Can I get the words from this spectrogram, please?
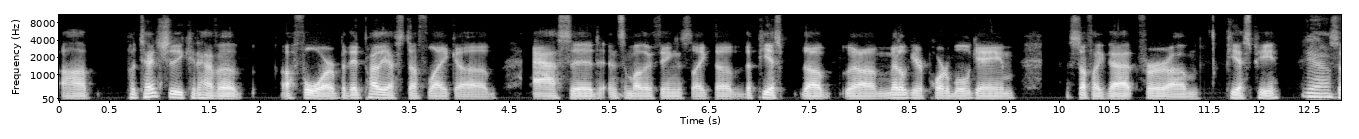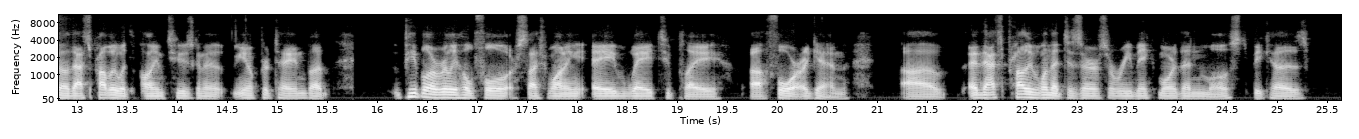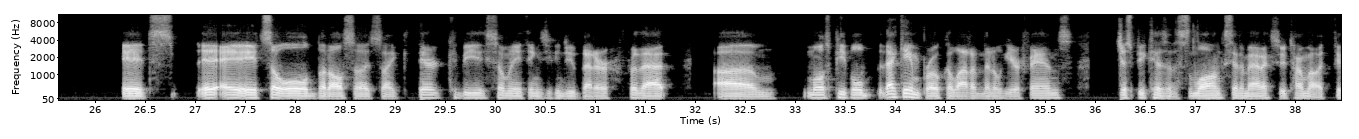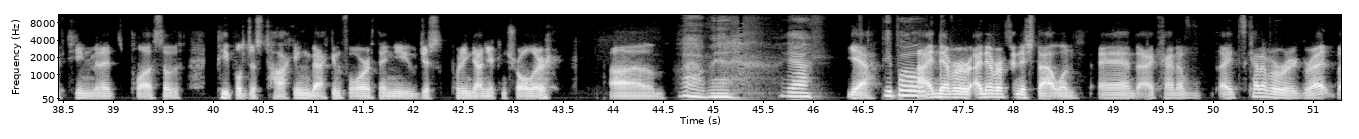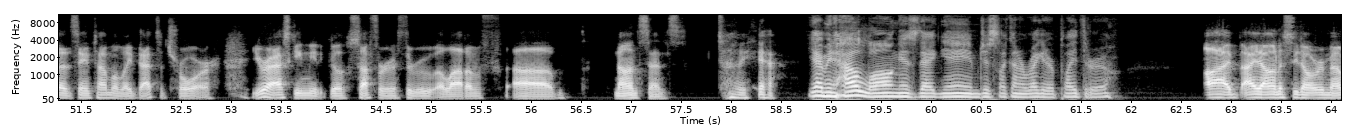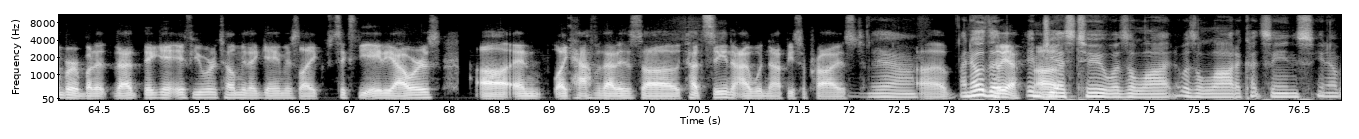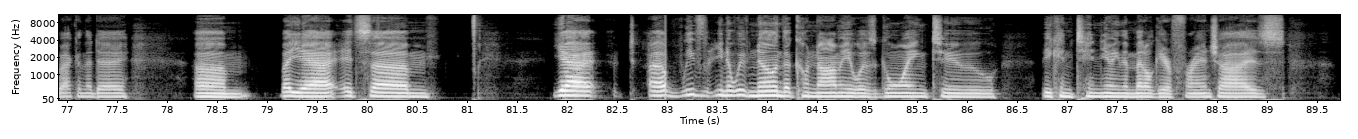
uh, potentially could have a a four, but they'd probably have stuff like uh, Acid and some other things like the the PS the uh, Metal Gear Portable game, stuff like that for um, PSP. yeah. So that's probably what the volume two is going to you know pertain. But people are really hopeful or slash wanting a way to play uh, four again, uh, and that's probably one that deserves a remake more than most because it's it, it's so old, but also it's like there could be so many things you can do better for that. Um, most people that game broke a lot of Metal Gear fans just because of this long cinematics. You're talking about like 15 minutes plus of people just talking back and forth and you just putting down your controller. Um, Oh man. Yeah. yeah, People. I never, I never finished that one, and I kind of, it's kind of a regret, but at the same time, I'm like, that's a chore. You're asking me to go suffer through a lot of um, nonsense. So yeah, yeah. I mean, how long is that game? Just like on a regular playthrough. I, I honestly don't remember, but it, that they if you were to tell me that game is like 60, 80 hours, uh, and like half of that is uh, cutscene, I would not be surprised. Yeah. Uh, I know that yeah, uh, MGS2 was a lot was a lot of cutscenes, you know, back in the day. Um, but yeah, it's um, yeah, uh, we've you know we've known that Konami was going to be continuing the Metal Gear franchise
